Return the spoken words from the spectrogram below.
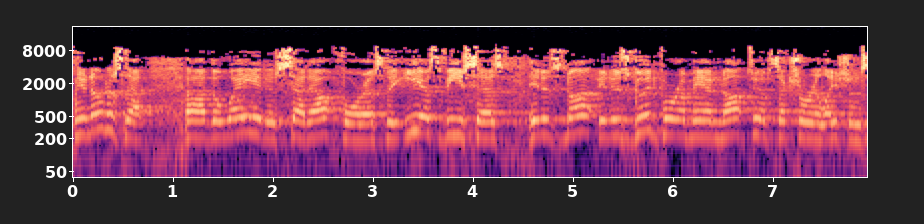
You notice that uh, the way it is set out for us, the ESV says it is not. It is good for a man not to have sexual relations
